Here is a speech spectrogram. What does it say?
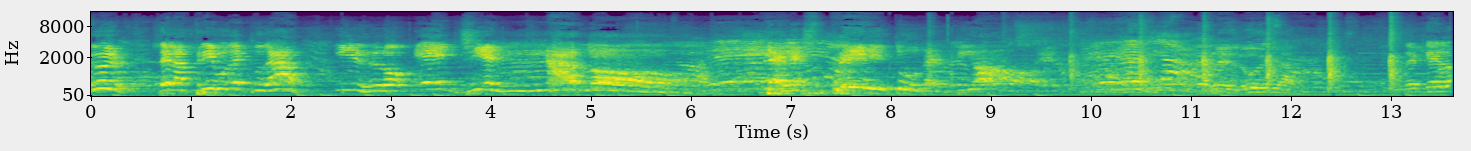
Hur, de la tribu de Judá, y lo he llenado del Espíritu de Dios. Aleluya. ¿De qué lo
